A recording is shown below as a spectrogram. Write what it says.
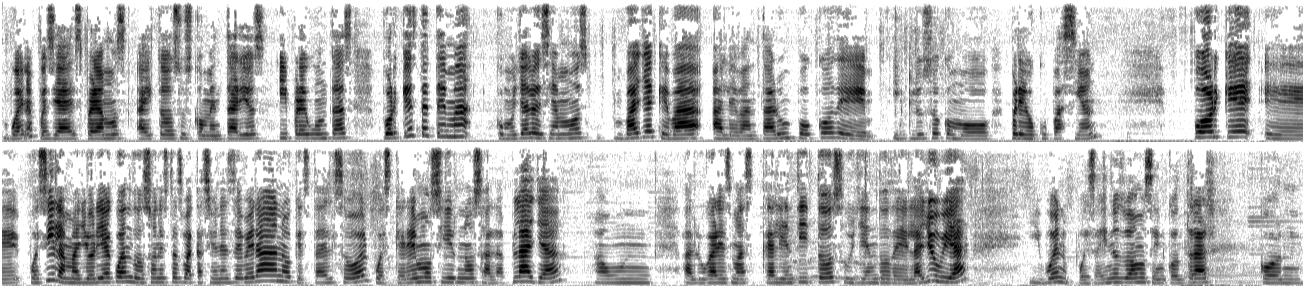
Bueno, pues ya esperamos ahí todos sus comentarios y preguntas, porque este tema, como ya lo decíamos, vaya que va a levantar un poco de incluso como preocupación, porque eh, pues sí, la mayoría cuando son estas vacaciones de verano, que está el sol, pues queremos irnos a la playa, a, un, a lugares más calientitos, huyendo de la lluvia. Y bueno, pues ahí nos vamos a encontrar con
